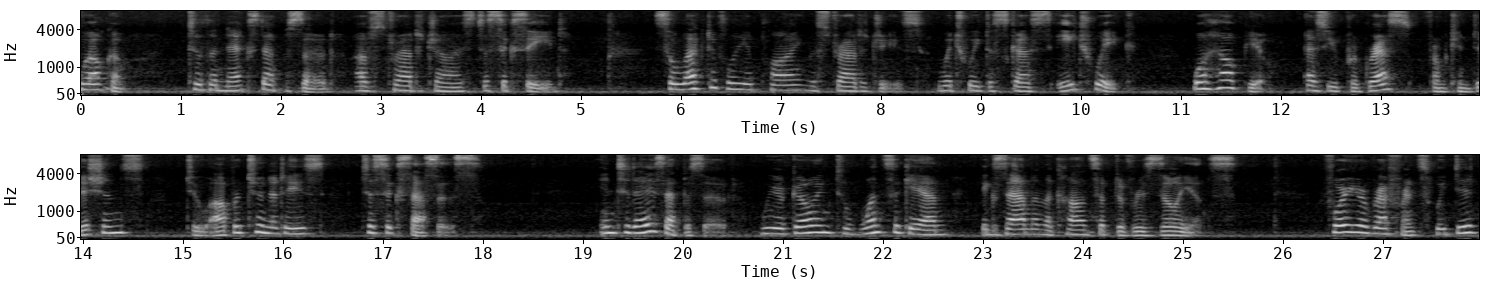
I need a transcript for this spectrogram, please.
Welcome to the next episode of Strategize to Succeed. Selectively applying the strategies which we discuss each week will help you as you progress from conditions to opportunities to successes. In today's episode, we are going to once again examine the concept of resilience. For your reference, we did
